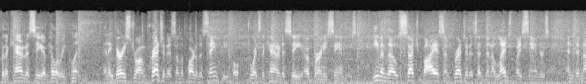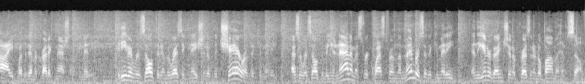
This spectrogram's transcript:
for the candidacy of Hillary Clinton, and a very strong prejudice on the part of the same people towards the candidacy of Bernie Sanders, even though such bias and prejudice had been alleged by Sanders and denied by the Democratic National Committee. It even resulted in the resignation of the chair of the committee as a result of a unanimous request from the members of the committee and the intervention of President Obama himself.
